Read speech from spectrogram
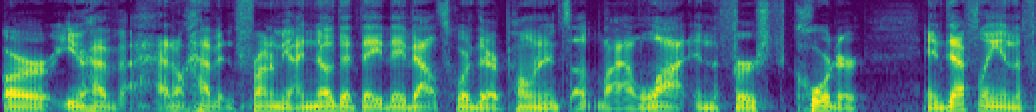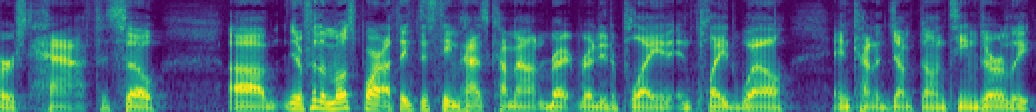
or you know have I don't have it in front of me. I know that they they've outscored their opponents by a lot in the first quarter, and definitely in the first half. So, um, you know, for the most part, I think this team has come out and re- ready to play and played well and kind of jumped on teams early.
